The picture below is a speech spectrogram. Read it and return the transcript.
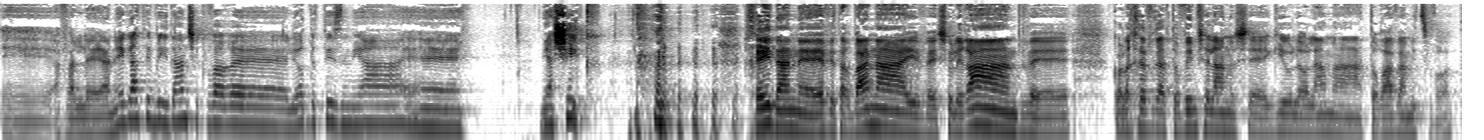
אה, אבל אה, אני הגעתי בעידן שכבר אה, להיות דתי זה נהיה, נהיה שיק. אחרי עידן אה, אביתר בנאי ושולי רנד וכל החבר'ה הטובים שלנו שהגיעו לעולם התורה והמצוות.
